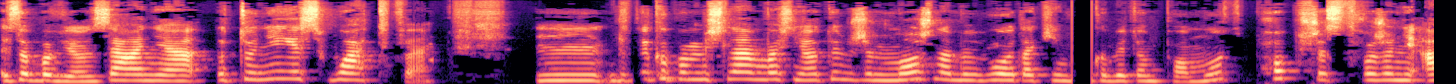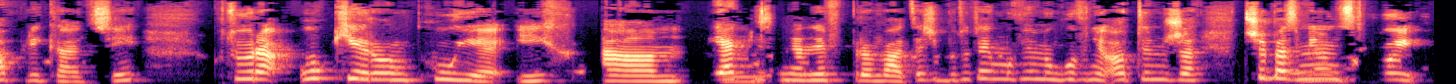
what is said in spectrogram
zobowiązania, no to nie jest łatwe. Mm, dlatego pomyślałam właśnie o tym, że można by było takim kobietom pomóc poprzez stworzenie aplikacji, która ukierunkuje ich, um, jakie mhm. zmiany wprowadzać, bo tutaj mówimy głównie o tym, że trzeba zmienić no. swój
